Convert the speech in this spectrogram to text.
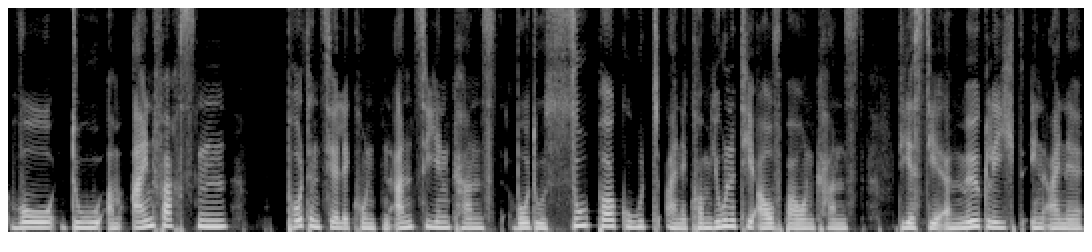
wo du am einfachsten potenzielle Kunden anziehen kannst, wo du super gut eine Community aufbauen kannst, die es dir ermöglicht, in eine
